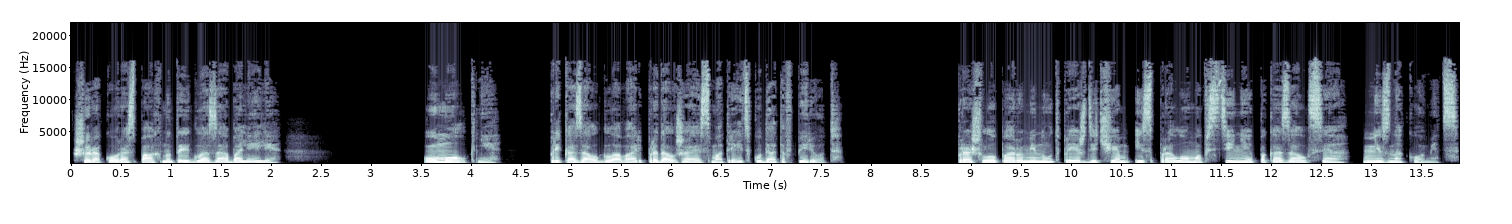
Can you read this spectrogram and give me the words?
широко распахнутые глаза болели. «Умолкни», — приказал главарь, продолжая смотреть куда-то вперед. Прошло пару минут, прежде чем из пролома в стене показался незнакомец.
